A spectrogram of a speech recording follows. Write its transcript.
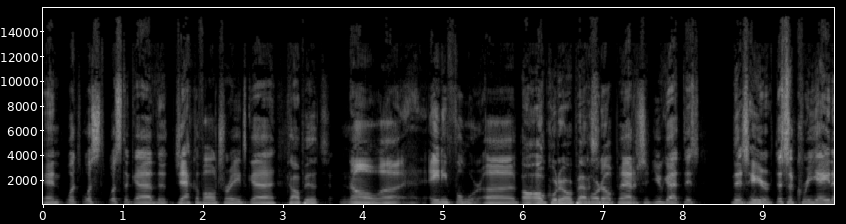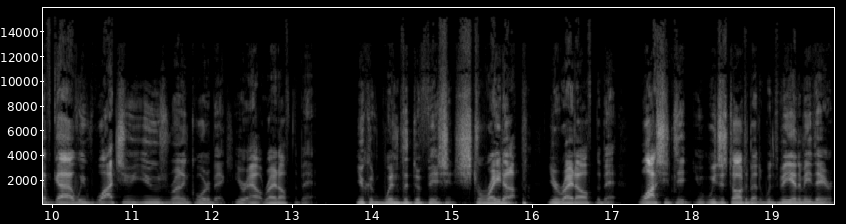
And what's what's what's the guy, the jack of all trades guy? Kyle Pitts? No, uh, eighty four. Uh, oh, oh, Cordarrelle Patterson. Cordarrelle Patterson. You got this this here. This is a creative guy. We've watched you use running quarterbacks. You're out right off the bat. You could win the division straight up. You're right off the bat. Washington. You, we just talked about it with the enemy there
